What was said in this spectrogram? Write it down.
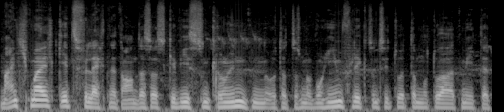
Manchmal geht es vielleicht nicht anders aus gewissen Gründen oder dass man wohin fliegt und sich dort ein Motorrad mietet.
